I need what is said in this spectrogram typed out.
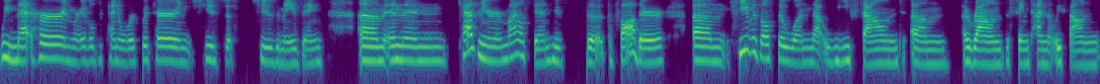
we met her and we're able to kind of work with her. And she's just she was amazing. Um, and then casimir milestan who's the the father um, he was also one that we found um, around the same time that we found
